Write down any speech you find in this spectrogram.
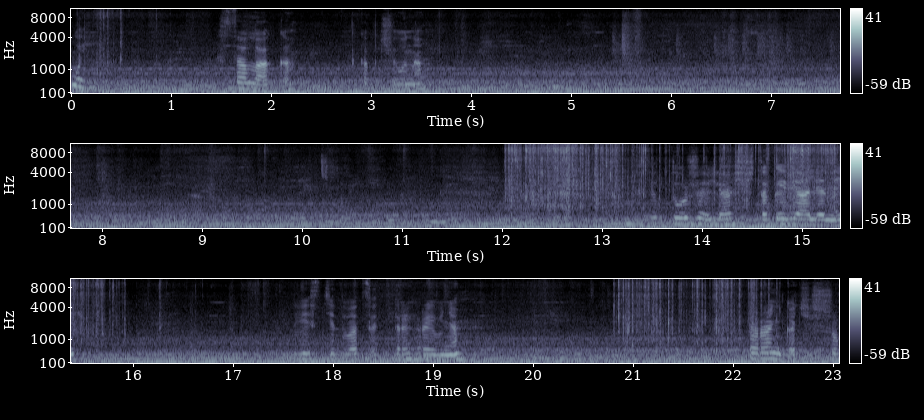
Ой, салака копчена. Це теж лящ такий вялений. 223 гривня. Таранька чи що?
